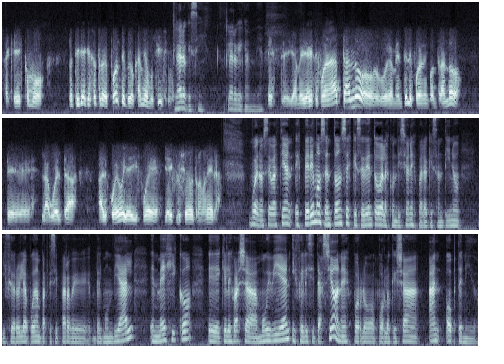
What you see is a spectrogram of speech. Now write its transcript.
O sea que es como, no te diría que es otro deporte, pero cambia muchísimo. Claro que sí. Claro que cambia. Este, y a medida que se fueron adaptando, obviamente le fueron encontrando eh, la vuelta al juego y ahí fue y ahí fluyó de otra manera. Bueno, Sebastián, esperemos entonces que se den todas las condiciones para que Santino y Fiorella puedan participar de, del Mundial en México, eh, que les vaya muy bien y felicitaciones por lo, por lo que ya han obtenido.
